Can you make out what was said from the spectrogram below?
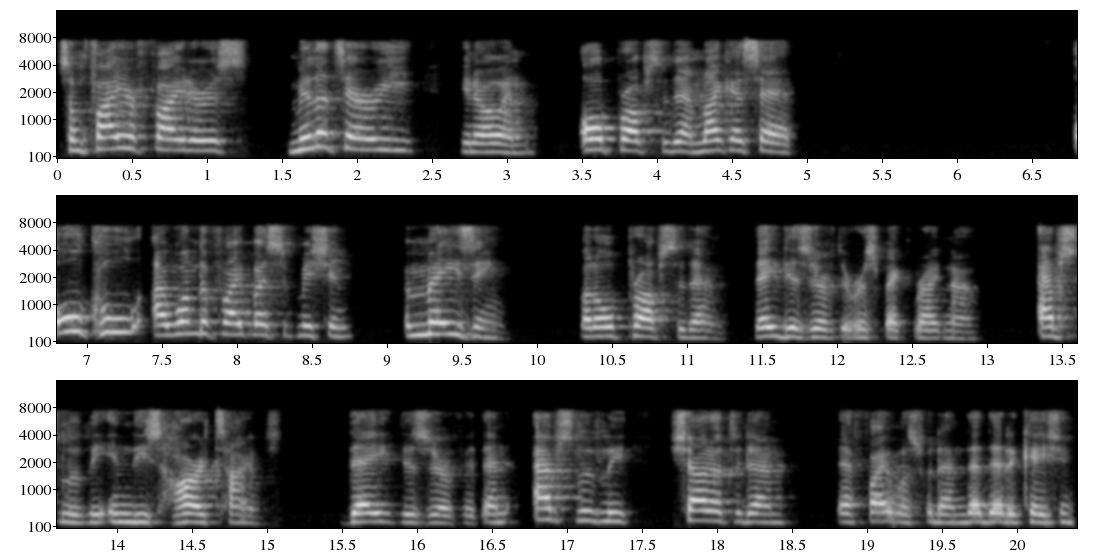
some firefighters, military, you know, and all props to them. Like I said, all cool. I won the fight by submission. Amazing. But all props to them. They deserve the respect right now. Absolutely. In these hard times, they deserve it. And absolutely shout out to them. That fight was for them, that dedication.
